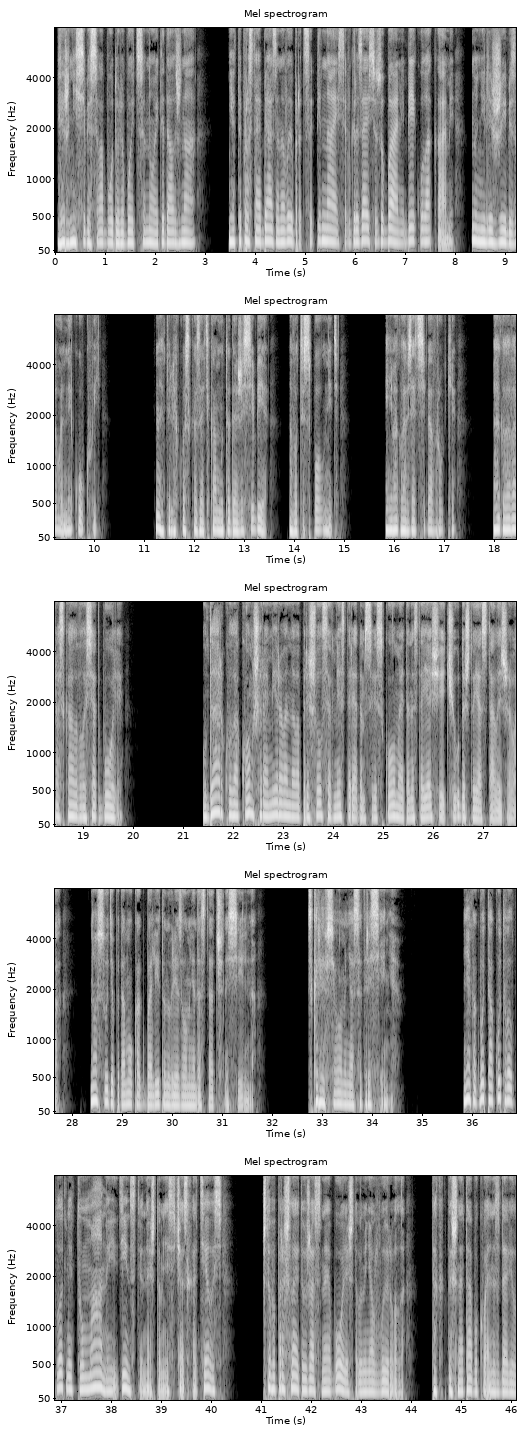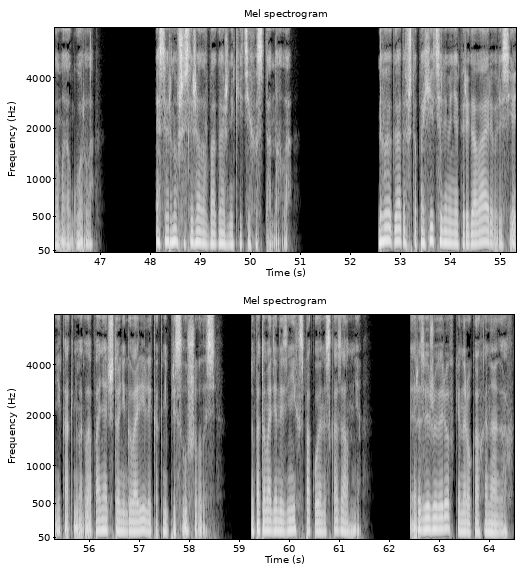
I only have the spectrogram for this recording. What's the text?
«Верни себе свободу любой ценой, ты должна...» «Нет, ты просто обязана выбраться, пинайся, вгрызайся зубами, бей кулаками, но не лежи безвольной куклой». Но это легко сказать кому-то, даже себе, а вот исполнить. Я не могла взять себя в руки. Моя голова раскалывалась от боли. Удар кулаком шрамированного пришелся вместо рядом с виском, и это настоящее чудо, что я осталась жива. Но, судя по тому, как болит, он врезал мне достаточно сильно. Скорее всего, у меня сотрясение. Меня как будто окутывал плотный туман, и единственное, что мне сейчас хотелось, чтобы прошла эта ужасная боль, и чтобы меня вырвало, так как тошнота буквально сдавила мое горло. Я, свернувшись, лежала в багажнике и тихо стонала. Двое гадов, что похитили меня, переговаривались, я никак не могла понять, что они говорили, как не прислушивалась. Но потом один из них спокойно сказал мне, «Я развяжу веревки на руках и ногах,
